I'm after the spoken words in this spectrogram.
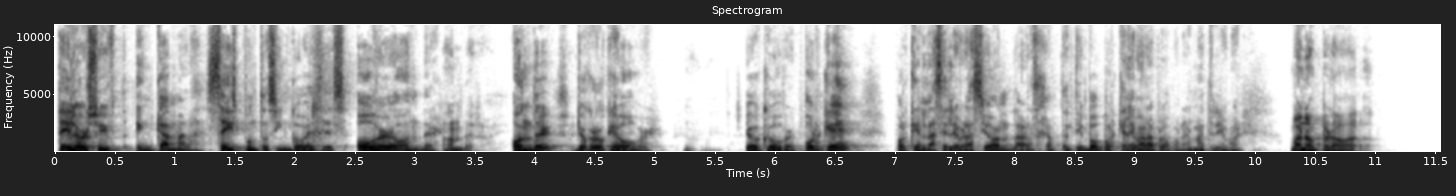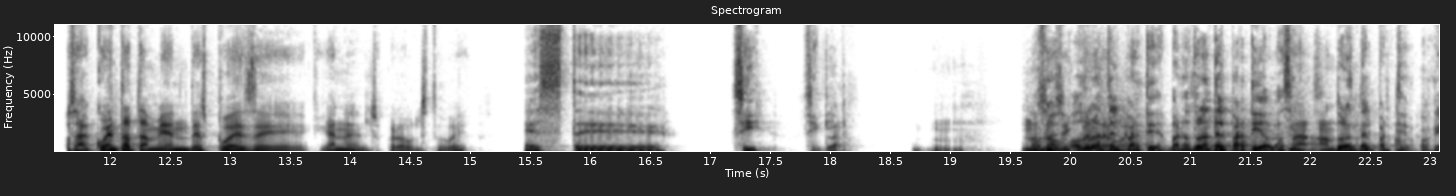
Taylor Swift en cámara, 6.5 veces. Over o under. Under. Under, yo creo que over. Yo creo que over. ¿Por qué? Porque en la celebración la van a sacar todo el tiempo porque le van a proponer matrimonio. Bueno, pero, o sea, cuenta también después de que ganen el Super Bowl estos güey. Este. Sí, sí, claro. No o sé no, si o cuenta, durante el partido. Bueno, durante el partido lo hacemos. No, durante el partido. Ok.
